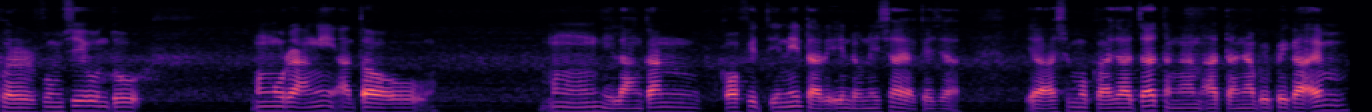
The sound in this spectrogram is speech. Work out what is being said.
berfungsi untuk mengurangi atau menghilangkan COVID ini dari Indonesia ya guys ya. Ya semoga saja dengan adanya PPKM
